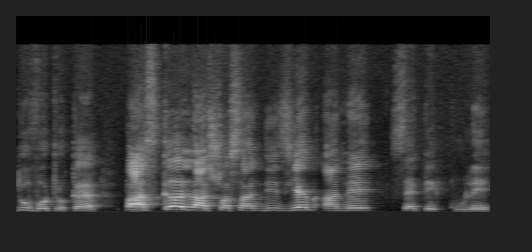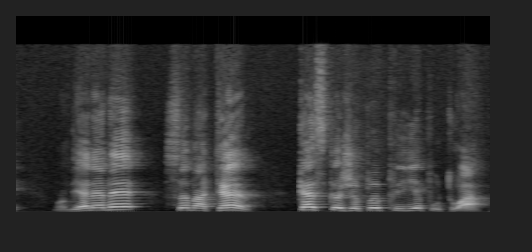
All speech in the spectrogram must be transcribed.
tout votre cœur. Parce que la 70e année s'est écoulée. Mon bien-aimé, ce matin, qu'est-ce que je peux prier pour toi?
